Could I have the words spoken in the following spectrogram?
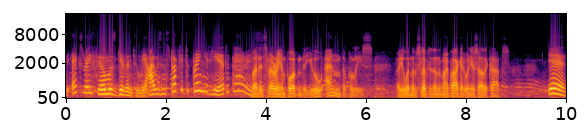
The X ray film was given to me. I was instructed to bring it here to Paris. But it's very important to you and the police. Or you wouldn't have slipped it into my pocket when you saw the cops. Yes.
